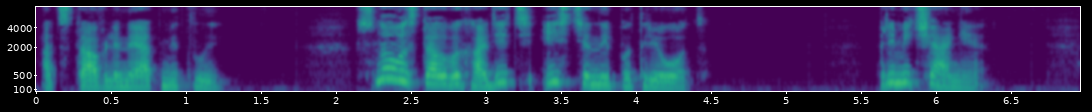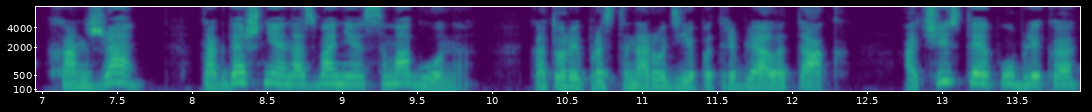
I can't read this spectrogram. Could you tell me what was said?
отставленный от метлы. Снова стал выходить истинный патриот. Примечание. Ханжа — тогдашнее название самогона, который простонародье потребляло так, а чистая публика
